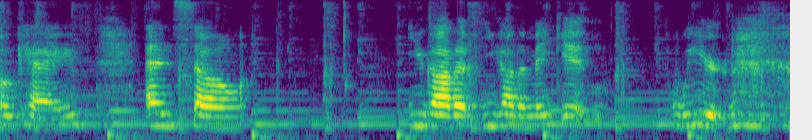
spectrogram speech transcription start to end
okay? And so you gotta you gotta make it weird.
